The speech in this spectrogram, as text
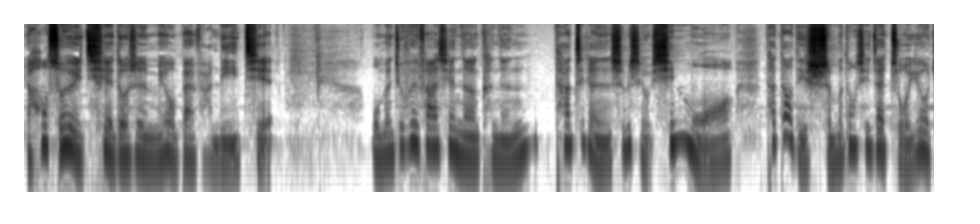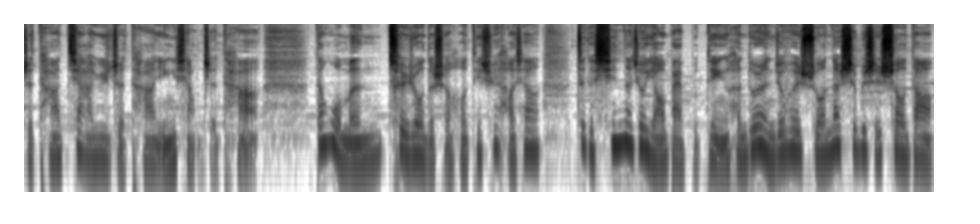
然后所有一切都是没有办法理解。我们就会发现呢，可能他这个人是不是有心魔？他到底什么东西在左右着他、驾驭着他、影响着他？当我们脆弱的时候，的确好像这个心呢就摇摆不定。很多人就会说，那是不是受到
